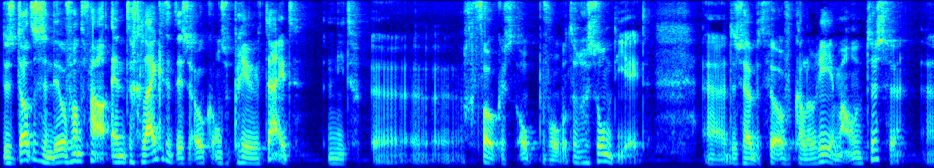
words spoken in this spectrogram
dus dat is een deel van het verhaal. En tegelijkertijd is ook onze prioriteit niet uh, gefocust op bijvoorbeeld een gezond dieet. Uh, dus we hebben het veel over calorieën, maar ondertussen uh,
